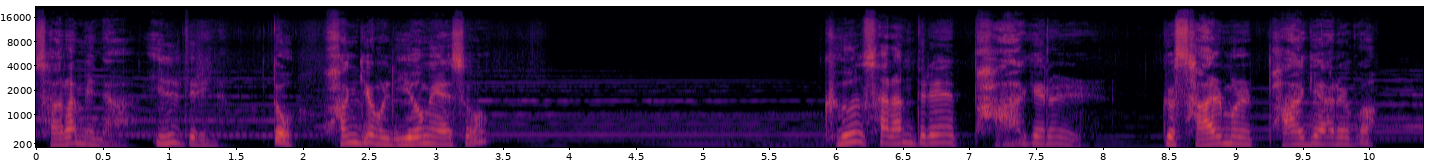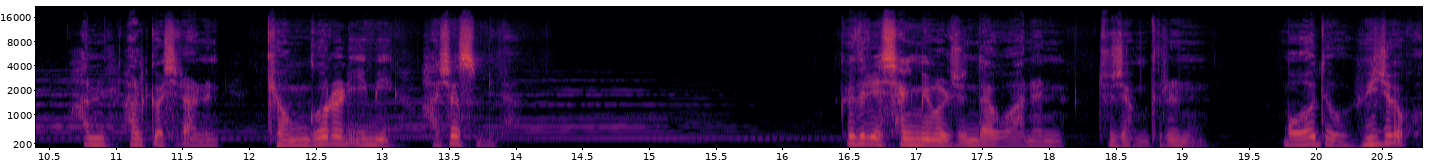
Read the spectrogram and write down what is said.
사람이나 일들이나 또 환경을 이용해서 그 사람들의 파괴를 그 삶을 파괴하려고 할, 할 것이라는 경고를 이미 하셨습니다. 그들이 생명을 준다고 하는 주장들은 모두 위조고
